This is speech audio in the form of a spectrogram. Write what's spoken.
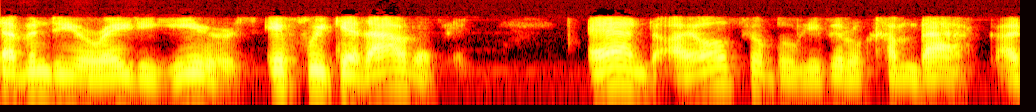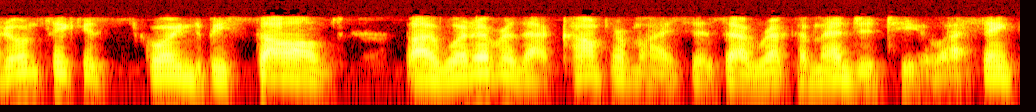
70 or 80 years if we get out of it. And I also believe it'll come back. I don't think it's going to be solved by whatever that compromise is I recommended to you. I think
